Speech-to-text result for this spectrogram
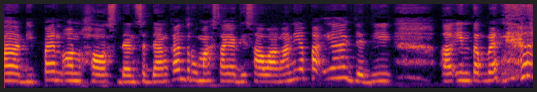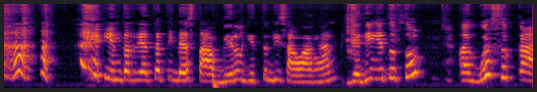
uh, depend on host. Dan sedangkan rumah saya di Sawangan ya Pak ya. Jadi uh, internetnya internetnya tidak stabil gitu di Sawangan. Jadi itu tuh uh, gue suka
